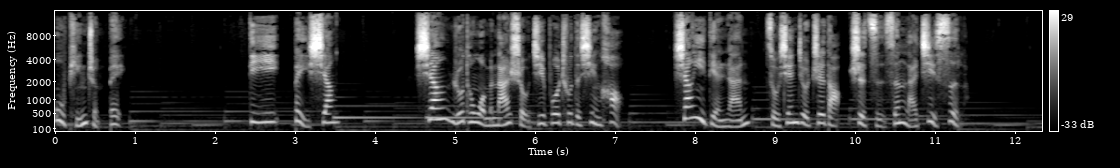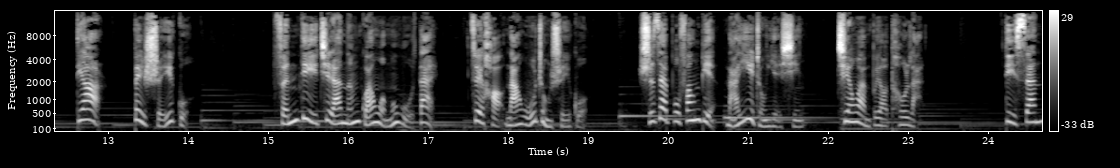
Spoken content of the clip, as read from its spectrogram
物品准备。第一，备香。香如同我们拿手机播出的信号，香一点燃，祖先就知道是子孙来祭祀了。第二，备水果。坟地既然能管我们五代，最好拿五种水果。实在不方便，拿一种也行，千万不要偷懒。第三，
